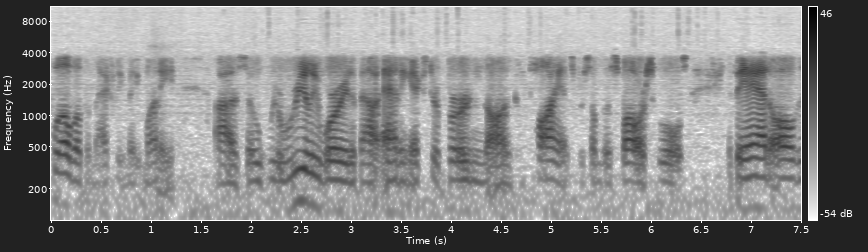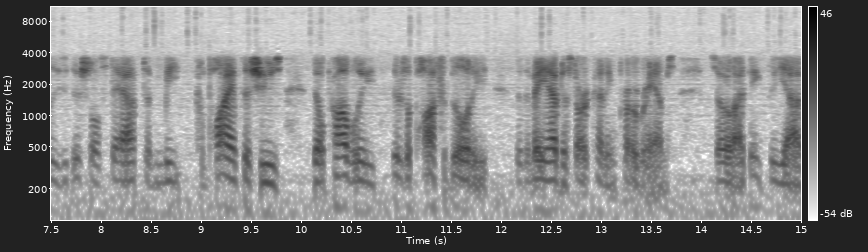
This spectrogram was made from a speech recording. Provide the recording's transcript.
12 of them actually make money. Uh, so we're really worried about adding extra burden on compliance for some of the smaller schools. If they add all these additional staff to meet compliance issues, they'll probably there's a possibility that they may have to start cutting programs. So I think the uh,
